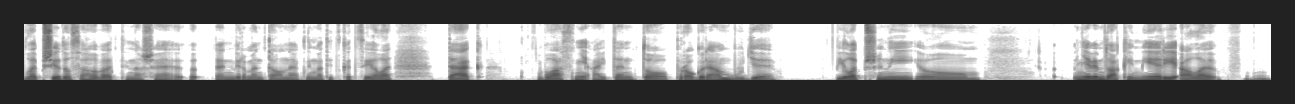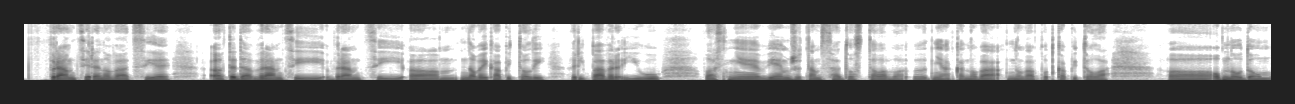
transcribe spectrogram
lepšie dosahovať tie naše environmentálne a klimatické ciele, tak vlastne aj tento program bude vylepšený. Neviem do akej miery, ale v rámci renovácie E, teda v rámci, v rámci um, novej kapitoly Repower EU vlastne viem, že tam sa dostala nejaká nová, nová podkapitola uh, Obnov Dom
